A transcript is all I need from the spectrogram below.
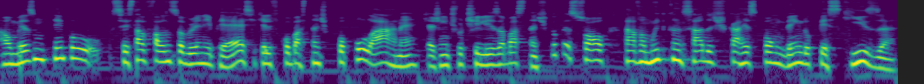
ao mesmo tempo, vocês estavam falando sobre o NPS, que ele ficou bastante popular, né? Que a gente utiliza bastante. Porque o pessoal tava muito cansado de ficar respondendo pesquisa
